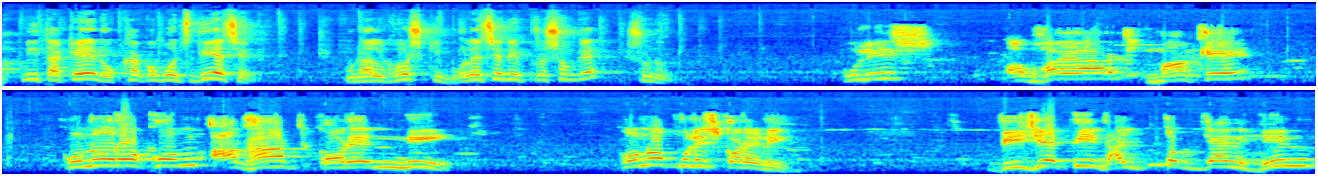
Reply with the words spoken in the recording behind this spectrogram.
আপনি তাকে রক্ষা কবচ দিয়েছেন। কুণাল ঘোষ কি বলেছেন এই প্রসঙ্গে? শুনুন। পুলিশ অভয়ার মাকে কোন রকম আঘাত করেননি। কোন পুলিশ করেনি। বিজেপি দায়িত্বজ্ঞানহীন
